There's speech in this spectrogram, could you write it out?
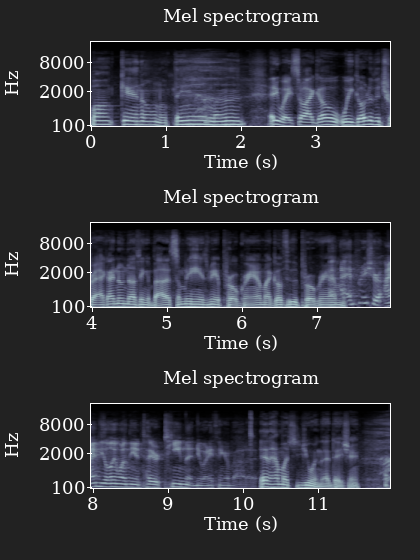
Walking on a thin line. Anyway, so I go. We go to the track. I know nothing about it. Somebody hands me a program. I go through the program. I'm pretty sure I'm the only one in the entire team that knew anything about it. and how much did you win that day, Shane?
